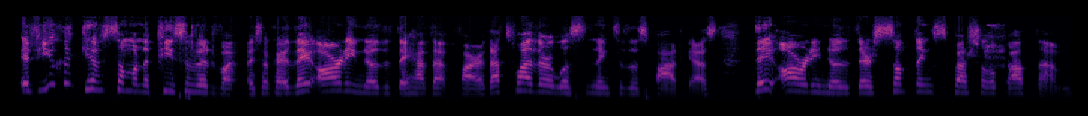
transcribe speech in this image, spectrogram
if you could give someone a piece of advice okay they already know that they have that fire. That's why they're listening to this podcast. They already know that there's something special about them.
